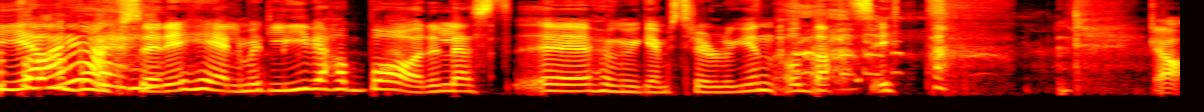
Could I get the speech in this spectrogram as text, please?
én bokserie i hele mitt liv. Jeg har bare lest uh, Hunger Games-trilogien, og that's it. Ja.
